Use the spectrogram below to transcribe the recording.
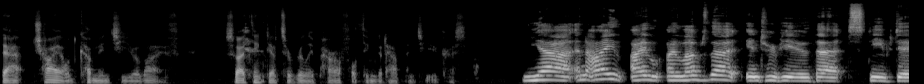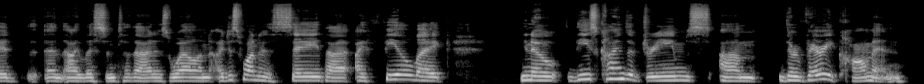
that child come into your life So I think that's a really powerful thing that happened to you, Kris. Yeah, and I, I I loved that interview that Steve did, and I listened to that as well. And I just wanted to say that I feel like, you know, these kinds of dreams, um, they're very common.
